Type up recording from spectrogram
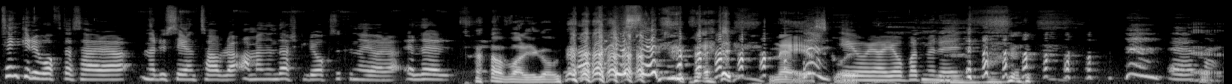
tänker du ofta så här eh, när du ser en tavla, ja ah, men den där skulle jag också kunna göra, eller? Varje gång. nej, nej, jag skojar. jo, jag har jobbat med dig. Eh, nej.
